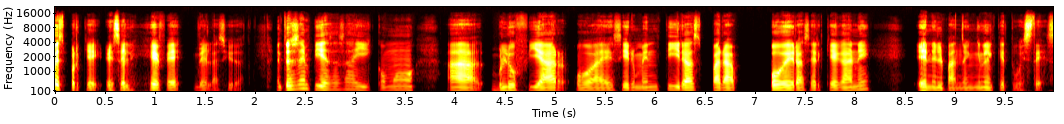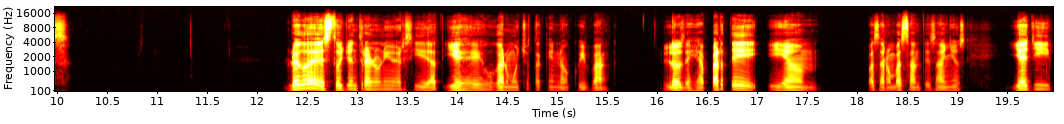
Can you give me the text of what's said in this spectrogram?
pues porque es el jefe de la ciudad. Entonces empiezas ahí como a blufear o a decir mentiras para poder hacer que gane en el bando en el que tú estés. Luego de esto yo entré a la universidad y dejé de jugar mucho Takenoko y Bank. Los dejé aparte y pasaron bastantes años y allí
